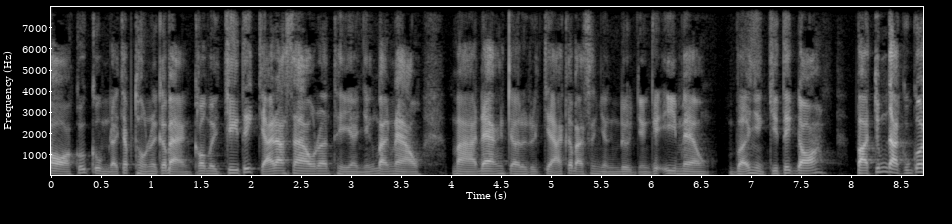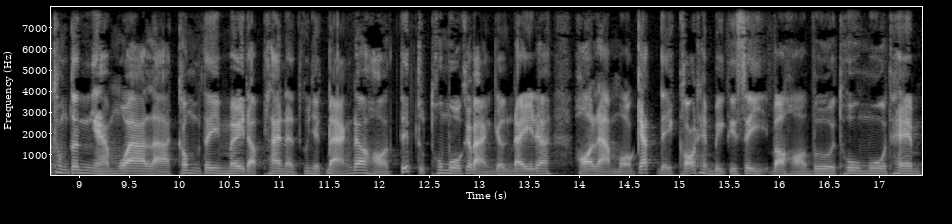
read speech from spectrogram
tòa cuối cùng đã chấp thuận rồi các bạn. Còn về chi tiết trả ra sao đó thì à, những bạn nào mà đang chờ được trả, các bạn sẽ nhận được những cái email với những chi tiết đó. Và chúng ta cũng có thông tin ngày hôm qua là công ty Made Planet của Nhật Bản đó, họ tiếp tục thu mua các bạn. Gần đây đó, họ làm mọi cách để có thêm BTC và họ vừa thu mua thêm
